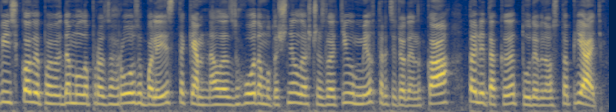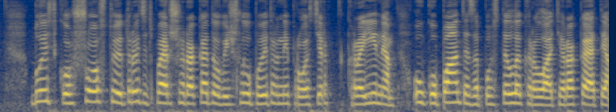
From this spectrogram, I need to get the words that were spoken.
Військові повідомили про загрозу балістики, але згодом уточнили, що злетів міг 31 к та літаки ту 95 Близько 6.30 перші ракети увійшли у повітряний простір країни. Окупанти запустили крилаті ракети.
